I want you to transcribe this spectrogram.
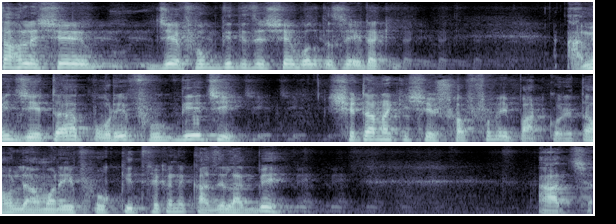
তাহলে সে যে ফুক দিতেছে সে বলতেছে এটা কি? আমি যেটা পরে ফুক দিয়েছি সেটা নাকি সে সবসময় পাঠ করে। তাহলে আমার এই ফুক কি সেখানে কাজে লাগবে? আচ্ছা।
